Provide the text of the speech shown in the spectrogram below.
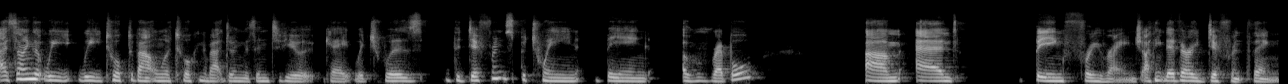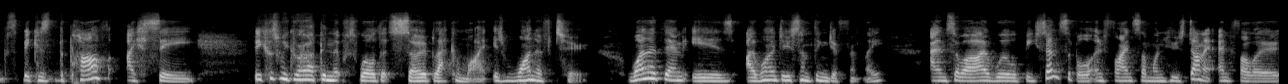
uh, something that we we talked about when we are talking about doing this interview, Kate, which was the difference between being a rebel um, and being free range. I think they're very different things because the path I see, because we grow up in this world that's so black and white, is one of two. One of them is I want to do something differently. And so I will be sensible and find someone who's done it and follow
